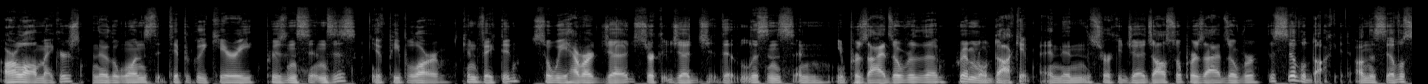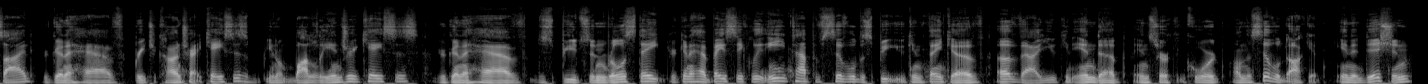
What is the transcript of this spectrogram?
our lawmakers. And they're the ones that typically carry prison sentences if people are convicted. So we have our judge, circuit judge, that listens and you know, presides over the criminal docket. And then the circuit judge also presides over the civil docket. On the civil side, you're going to have breach of contract cases, you know, bodily injury cases. You're going to have disputes in real estate. You're going to have basically any type of civil dispute you can think of of value can end up in circuit court on the civil docket. In addition,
